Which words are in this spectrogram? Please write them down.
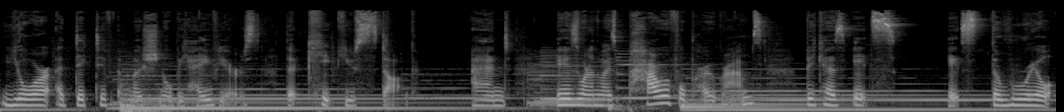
your addictive emotional behaviors that keep you stuck. And it is one of the most powerful programs because it's it's the real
